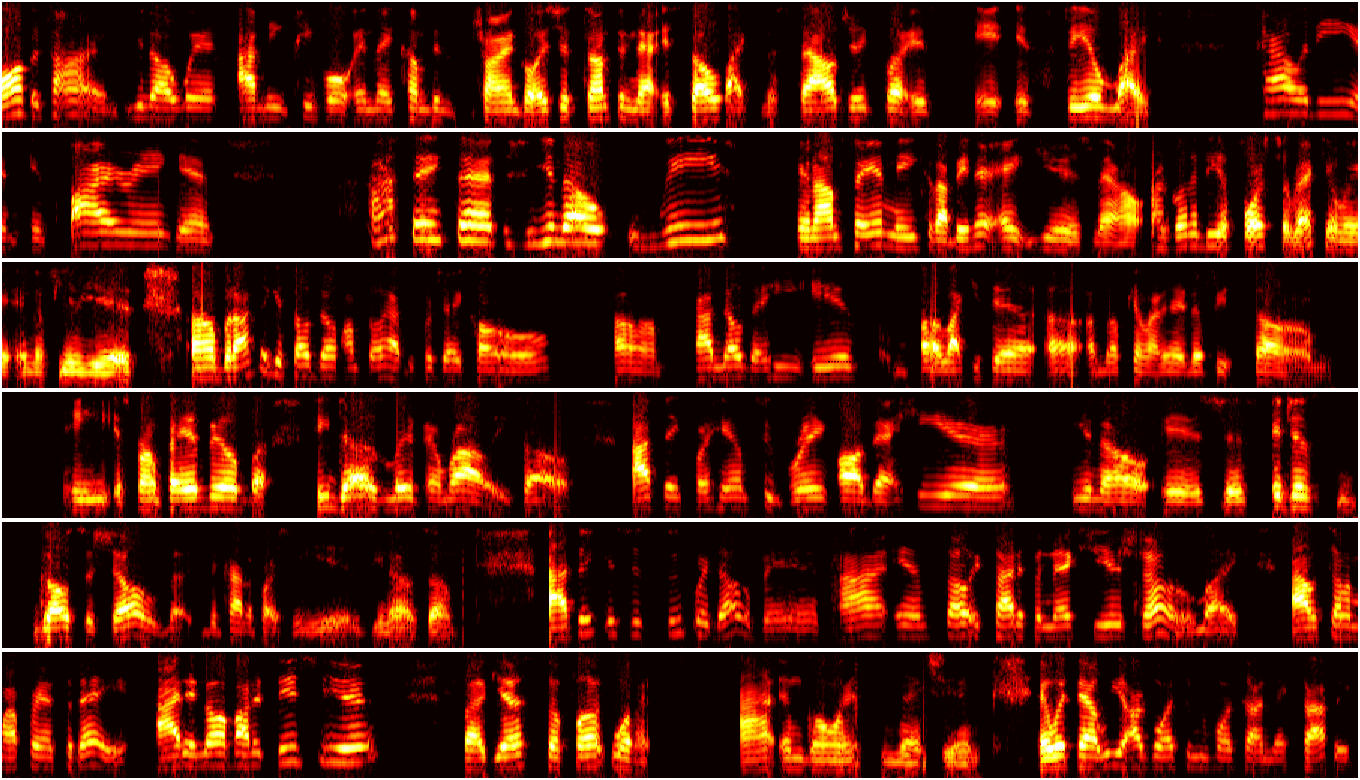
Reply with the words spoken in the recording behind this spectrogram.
all the time, you know, when I meet people and they come visit the Triangle, it's just something that is so like nostalgic, but it's it, it's still like vitality and inspiring, and I think that you know we, and I'm saying me because I've been here eight years now, are going to be a force to reckon with in a few years. Uh, but I think it's so dope. I'm so happy for J Cole. Um, I know that he is, uh, like you said, uh, a North Carolina native. Um, he is from Fayetteville, but he does live in Raleigh. So I think for him to bring all that here, you know, is just it just goes to show the, the kind of person he is, you know. So I think it's just super dope, and I am so excited for next year's show. Like I was telling my friends today, I didn't know about it this year, but guess the fuck what? I am going next year. And with that, we are going to move on to our next topic.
